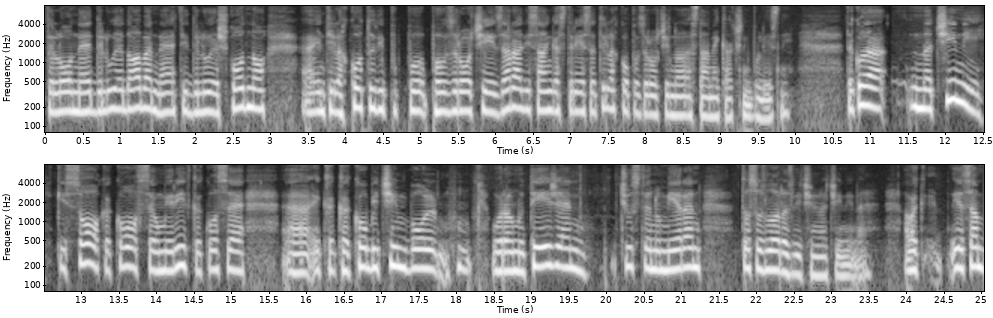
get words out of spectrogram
telo ne deluje dobro, ne ti deluje škodno eh, in ti lahko tudi povzroči zaradi samega stresa, ti lahko povzroči nastanek kakšnih bolezni. Tako da načini, ki so, kako se umiriti, kako, se, eh, kako biti čim bolj hm, uravnotežen, čustveno miren, to so zelo različni načini. Ne. Ampak jaz sam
